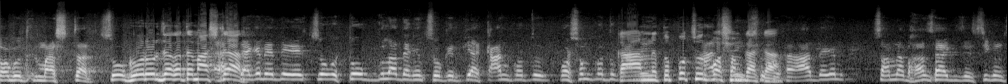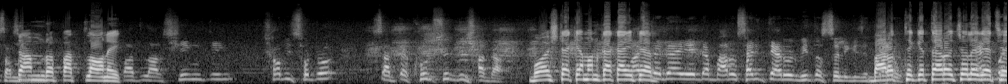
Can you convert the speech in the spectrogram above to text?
জগতের মাস্টার। গরুর জগতে মাস্টার। দেখেন এদের চোখ টোপগুলা দেখেন চোখের কি আর কান কত পশম কত কান তো প্রচুর পশম কাকা। হ্যাঁ, আর দেখেন চামড়া ভাঁজ হয়ে গেছে চিকন চামড়া। চামড়া পাতলা অনেক। পাতলা শিং টিং সবই ছোট। চারটা খুব সাদা। বয়সটা কেমন কাকা বাচ্চাটা এটা বারো সাড়ে তেরোর ভিতর চলে গেছে বারো থেকে তেরো চলে গেছে?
